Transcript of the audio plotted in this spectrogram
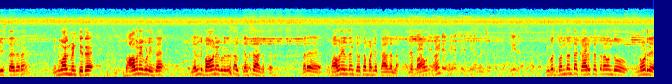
ಬೀಸ್ತಾ ಇದ್ದಾರೆ. ಇನ್ವಾಲ್ವ್ಮೆಂಟ್ ಇದೆ ಭಾವನೆಗಳಿದೆ ಎಲ್ಲಿ ಭಾವನೆಗಳಿರುತ್ತೆ ಅಲ್ಲಿ ಕೆಲಸ ಆಗುತ್ತೆ. ಬರೀ ಭಾವನೆ ಇಲ್ಲದಂಗೆ ಕೆಲಸ ಮಾಡ್ಲಿಕ್ಕೆ ಆಗಲ್ಲ. ಅದು ಭಾವನೆ ಇವತ್ತು ಬಂದಂಥ ಕಾರ್ಯಕರ್ತರ ಒಂದು ನೋಡಿದೆ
